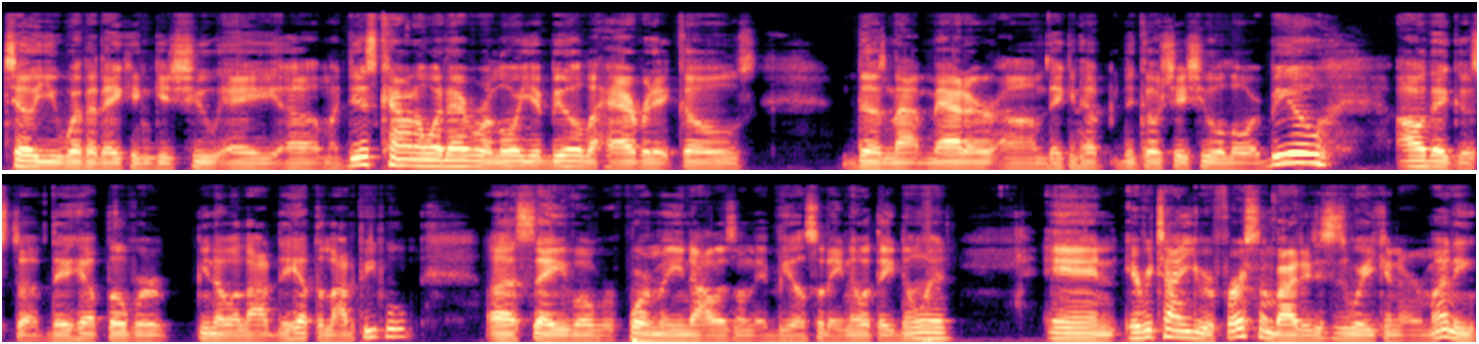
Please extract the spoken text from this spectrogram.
tell you whether they can get you a um, a discount or whatever, or lower your bill, or however that goes. Does not matter. Um, they can help negotiate you a lower bill, all that good stuff. They helped over, you know, a lot. They helped a lot of people uh, save over four million dollars on their bill, so they know what they're doing. And every time you refer somebody, this is where you can earn money.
